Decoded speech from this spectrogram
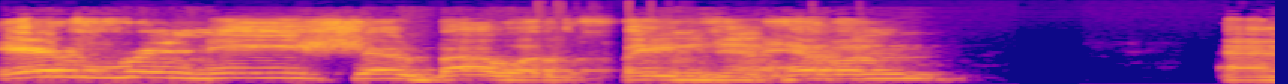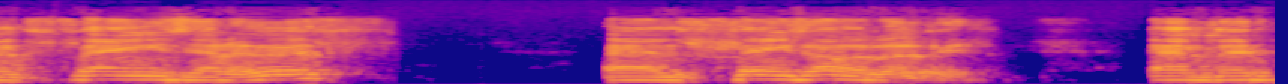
every knee shall bow of things in heaven and things in earth and things under the earth. And that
